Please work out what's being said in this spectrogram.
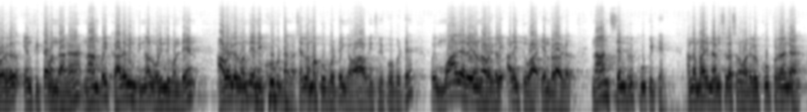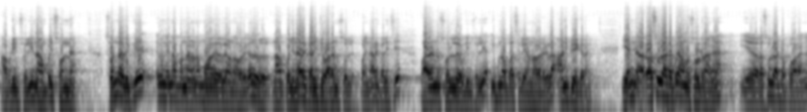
அவர்கள் என்கிட்ட வந்தாங்க. நான் போய் கதவின் பின்னால் ஒளிந்து கொண்டேன். அவர்கள் வந்து என்னை கூப்பிட்டாங்க. செல்லமாக கூப்பிட்டு இங்கே வா அப்படின்னு சொல்லி கூப்பிட்டு போய் முவாகரன் அவர்களை அழைத்து வா என்றார்கள். நான் சென்று கூப்பிட்டேன். அந்த மாதிரி நபி ஸல்லல்லாஹு அவர்கள் கூப்பிட்றாங்க அப்படின்னு சொல்லி நான் போய் சொன்னேன். சொன்னதுக்கு இவங்க என்ன பண்ணாங்கன்னா முவாகரன் அவர்கள் நான் கொஞ்சம் நேரம் கழிச்சு வரேன்னு சொல்லு. கொஞ்ச நேரம் கழிச்சு வரேன்னு சொல்லு அப்படின்னு சொல்லி இப்னா அப்பாஸ் அவர்களை அனுப்பி வைக்கிறாங்க. என்ன ரசூல்லாட்ட போய் அவங்க சொல்கிறாங்க ரசூல்லாட்ட போகிறாங்க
